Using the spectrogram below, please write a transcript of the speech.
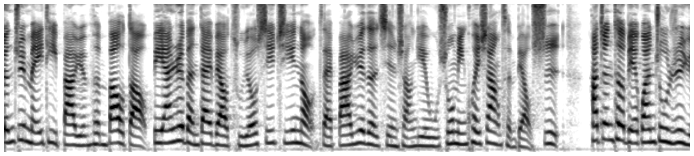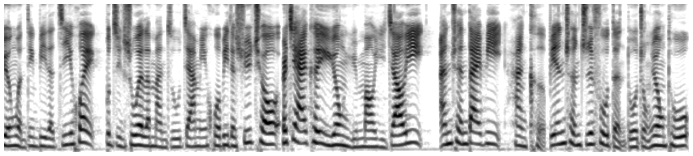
根据媒体八月份报道，彼岸日本代表组由 Chino 在八月的线上业务说明会上曾表示。他正特别关注日元稳定币的机会，不仅是为了满足加密货币的需求，而且还可以用于贸易交易、安全代币和可编程支付等多种用途。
